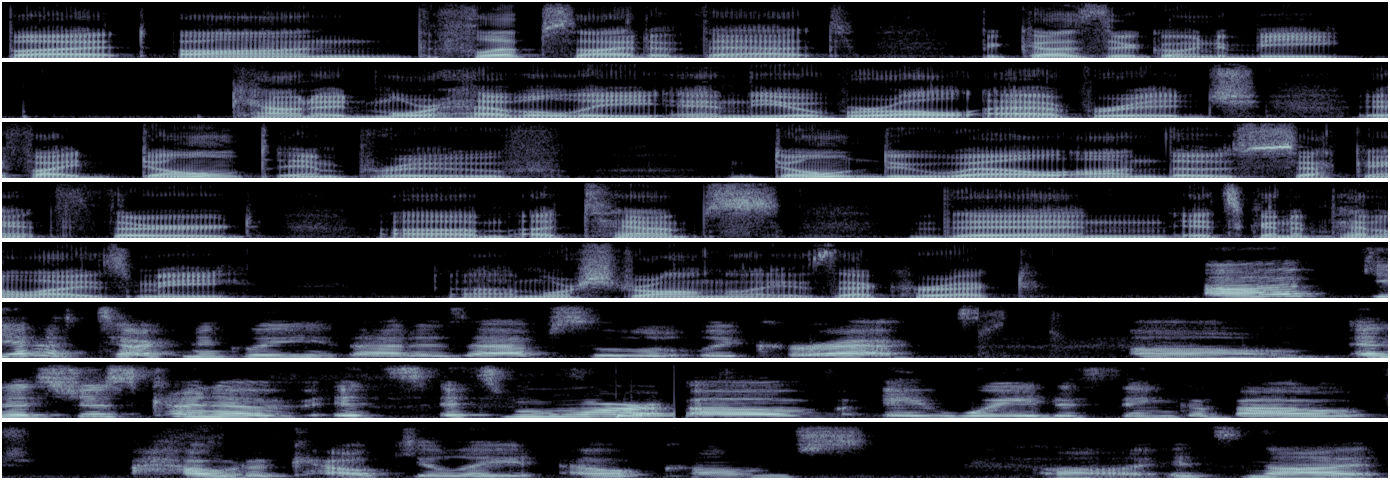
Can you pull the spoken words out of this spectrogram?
But on the flip side of that, because they're going to be counted more heavily in the overall average, if I don't improve, don't do well on those second, third um, attempts, then it's going to penalize me uh, more strongly. Is that correct? Uh, yeah, technically that is absolutely correct. Um, and it's just kind of it's it's more of a way to think about how to calculate outcomes. Uh, it's not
